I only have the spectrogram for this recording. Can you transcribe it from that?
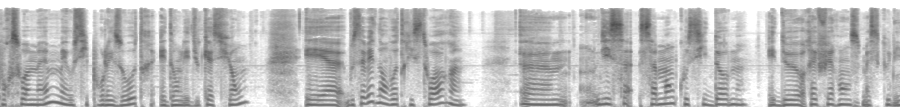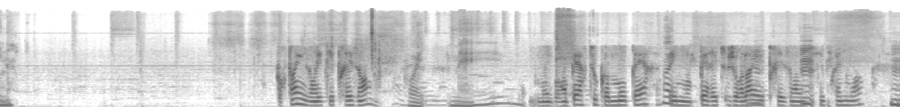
pour soi-même, mais aussi pour les autres et dans l'éducation. Et euh, vous savez, dans votre histoire, euh, on dit ça, ça manque aussi d'hommes et de références masculines. Pourtant, ils ont été présents. Oui, mais bon. mon grand-père, tout comme mon père, oui. et mon père est toujours là et présent mmh. aussi près de moi. Mmh.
